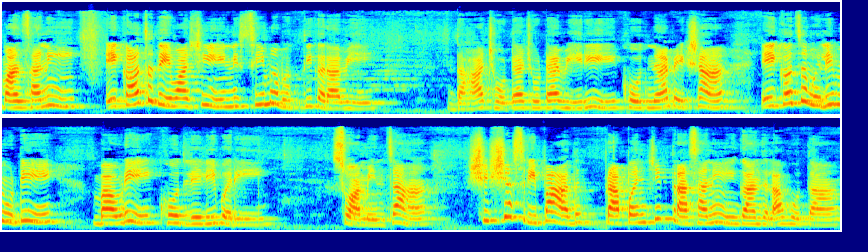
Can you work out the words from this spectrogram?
माणसानी एकाच देवाशी निस्सीम भक्ती करावी. दहा छोट्या छोट्या विहिरी खोदण्यापेक्षा एकच भली मोठी बावडी खोदलेली बरी. स्वामींचा शिष्य श्रीपाद प्रापंचिक त्रासाने गांजला होता.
